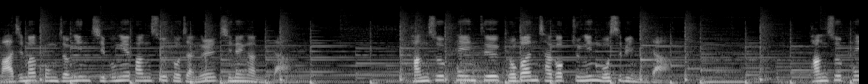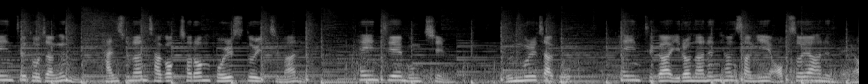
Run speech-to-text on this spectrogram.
마지막 공정인 지붕의 방수 도장을 진행합니다. 방수 페인트 교반 작업 중인 모습입니다. 방수 페인트 도장은 단순한 작업처럼 보일 수도 있지만 페인트의 뭉침, 눈물 자국, 페인트가 일어나는 현상이 없어야 하는데요.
